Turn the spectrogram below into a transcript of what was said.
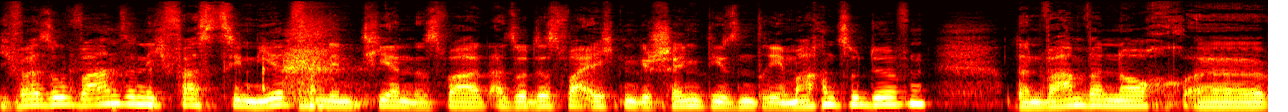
ich war so wahnsinnig fasziniert von den Tieren. Das war, also das war echt ein Geschenk, diesen Dreh machen zu dürfen. Und dann waren wir noch, äh,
